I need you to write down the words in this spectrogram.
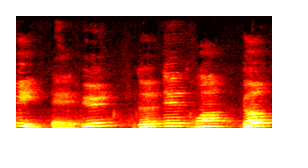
huit. Et une, deux et trois, go.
